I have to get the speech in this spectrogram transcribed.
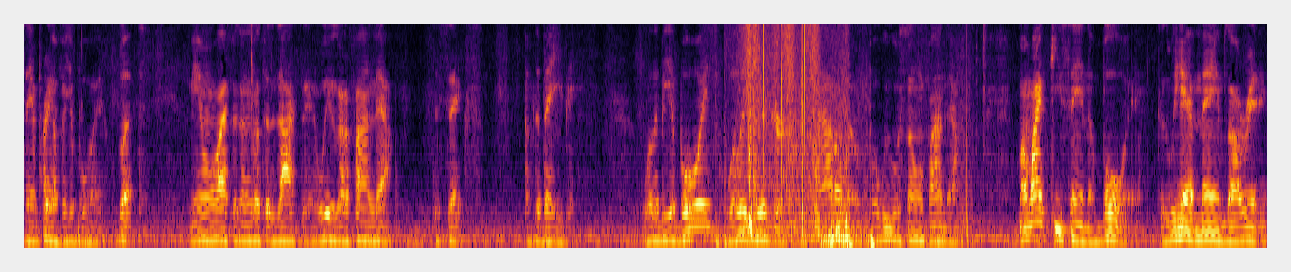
Say a prayer for your boy. But me and my wife are gonna go to the doctor and we're gonna find out the sex of the baby. Will it be a boy? Will it be a girl? I don't know, but we will soon find out. My wife keeps saying a boy because we have names already.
